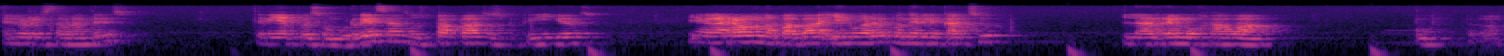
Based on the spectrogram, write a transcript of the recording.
En los restaurantes. Tenía pues hamburguesas, sus papas, sus pepinillos. Y agarraba una papa y en lugar de ponerle ketchup, la remojaba, perdón,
